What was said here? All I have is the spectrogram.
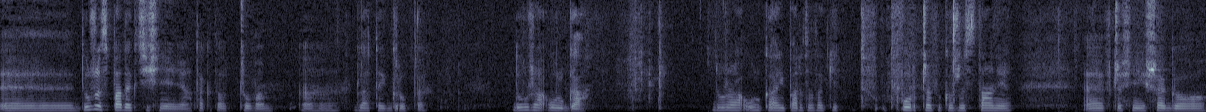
y, duży spadek ciśnienia, tak to odczuwam dla tej grupy. Duża ulga. Duża ulga i bardzo takie tw- twórcze wykorzystanie e, wcześniejszego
